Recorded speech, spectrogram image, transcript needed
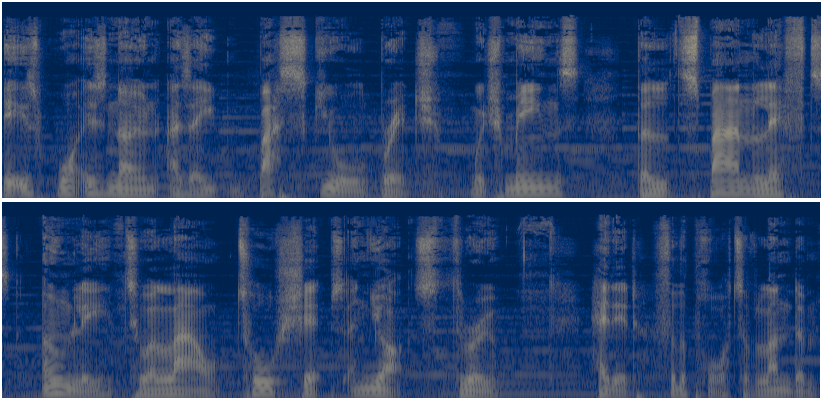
It is what is known as a bascule bridge, which means the span lifts only to allow tall ships and yachts through, headed for the port of London.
